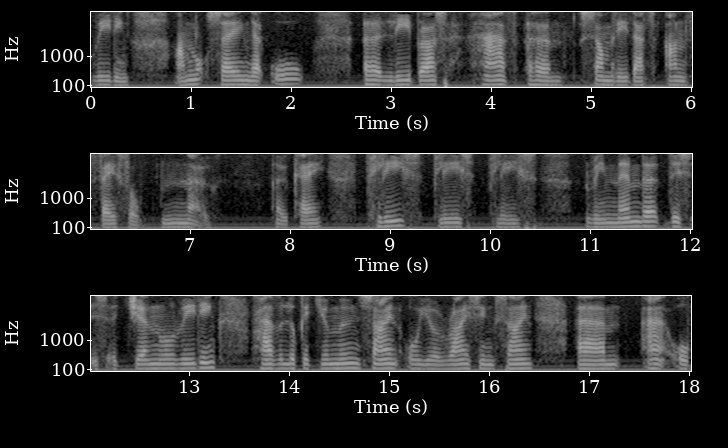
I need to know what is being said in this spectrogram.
reading. I'm not saying that all uh, Libras have um, somebody that's unfaithful. No. Okay please, please, please remember this is a general reading. Have a look at your moon sign or your rising sign um, uh, or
